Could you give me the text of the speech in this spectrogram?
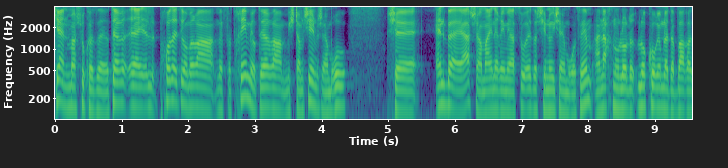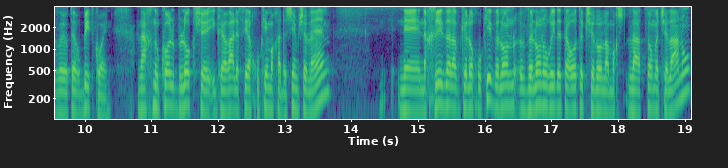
כן, משהו כזה. יותר, אה, פחות הייתי אומר המפתחים, יותר המשתמשים שאמרו שאין בעיה שהמיינרים יעשו איזה שינוי שהם רוצים, אנחנו לא, לא קוראים לדבר הזה יותר ביטקוין. אנחנו כל בלוק שיקרא לפי החוקים החדשים שלהם, נכריז עליו כלא חוקי ולא, ולא נוריד את העותק שלו למחש, לצומת שלנו,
